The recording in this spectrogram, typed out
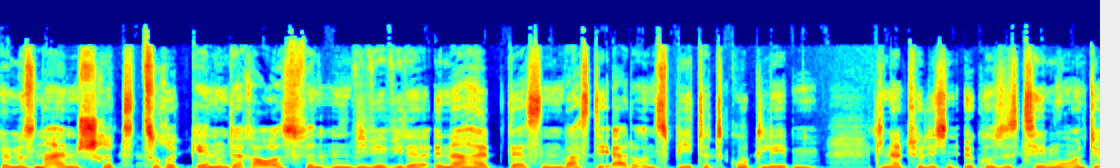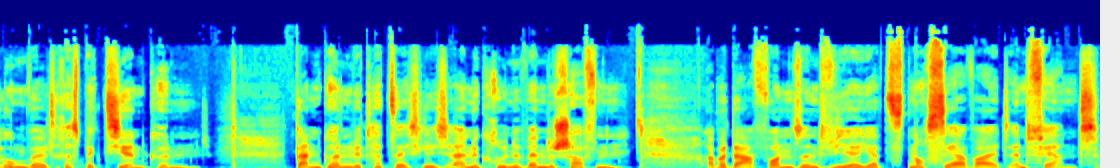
Wir müssen einen Schritt zurückgehen und herausfinden, wie wir wieder innerhalb dessen, was die Erde uns bietet, gut leben, die natürlichen Ökosysteme und die Umwelt respektieren können. Dann können wir tatsächlich eine grüne Wende schaffen. Aber davon sind wir jetzt noch sehr weit entfernt.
